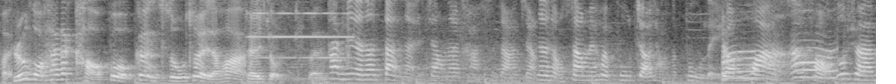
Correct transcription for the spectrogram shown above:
分。如果它在烤过更酥脆的话，可以九十。分。它里面的那蛋奶酱、那卡士达酱，那种上面会铺焦糖的布雷融化之后，我喜欢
